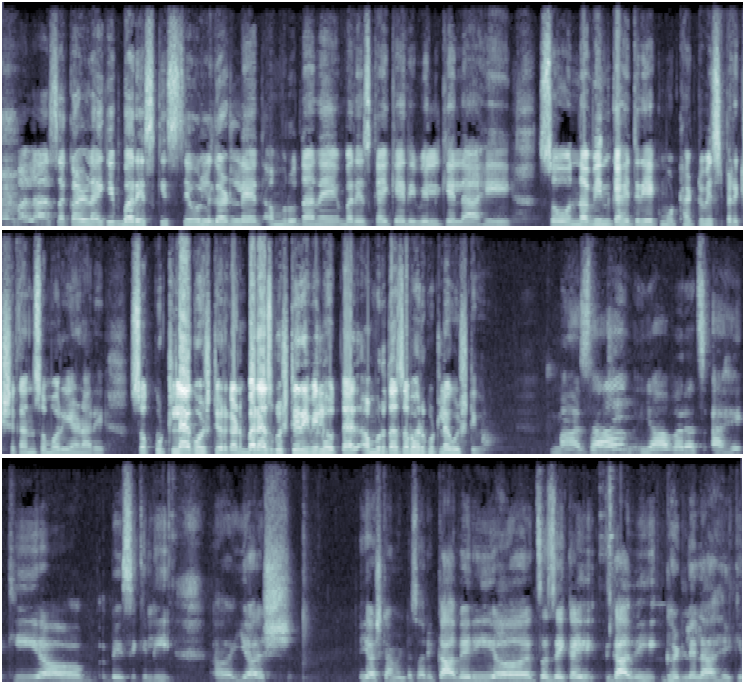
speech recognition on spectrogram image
पण मला असं कळलंय की बरेच किस्से उलगडलेत. अमृताने बरेच काही काही रिव्हील केलं आहे. सो नवीन काहीतरी एक मोठा ट्विस्ट प्रेक्षकांसमोर येणार आहे. सो कुठल्या गोष्टीवर? कारण बऱ्याच गोष्टी रिव्हील होत आहेत. अमृताचं भर कुठल्या गोष्टीवर? माझा यावरच आहे की बेसिकली यश यश काय म्हणतं सॉरी कावेरी अं, चं जे काही गावी घडलेलं आहे की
